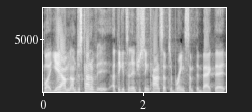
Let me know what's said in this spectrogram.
but yeah, I'm, I'm just kind of, I think it's an interesting concept to bring something back that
